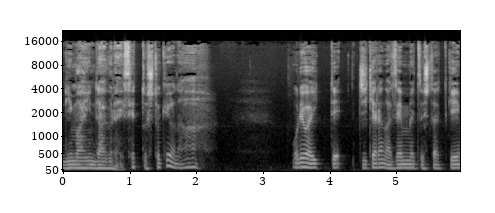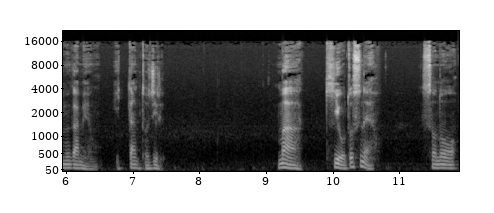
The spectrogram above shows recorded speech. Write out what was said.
リマインダーぐらいセットしとけよな。俺は言って、自キャラが全滅したゲーム画面を一旦閉じる。まあ、気を落とすなよ。その、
